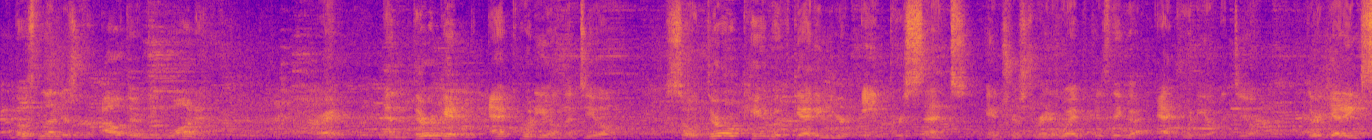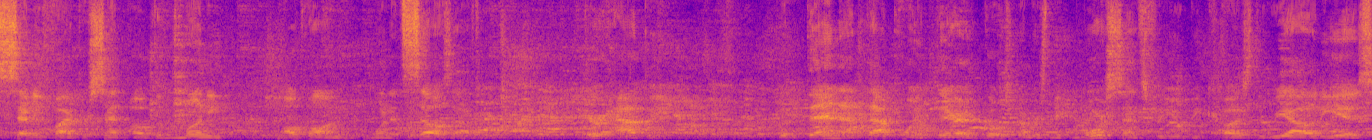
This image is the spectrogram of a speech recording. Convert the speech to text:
and those lenders are out there and they want it, right? And they're getting equity on the deal, so they're okay with getting your 8% interest right away because they've got equity on the deal. They're getting 75% of the money upon when it sells after. They're happy. But then at that point there, those numbers make more sense for you because the reality is,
